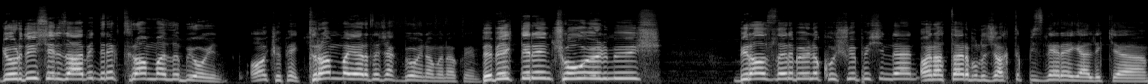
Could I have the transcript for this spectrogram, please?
gördüyseniz abi direkt travmalı bir oyun. Aa köpek. Travma yaratacak bir oyun amına koyayım. Bebeklerin çoğu ölmüş. Birazları böyle koşuyor peşinden. Anahtar bulacaktık. Biz nereye geldik ya?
